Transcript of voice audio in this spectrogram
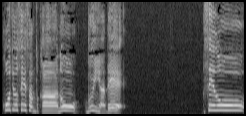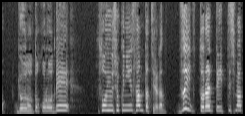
工場生産とかの分野で製造業のところでそういう職人さんたちらが随時取られていってしまっ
